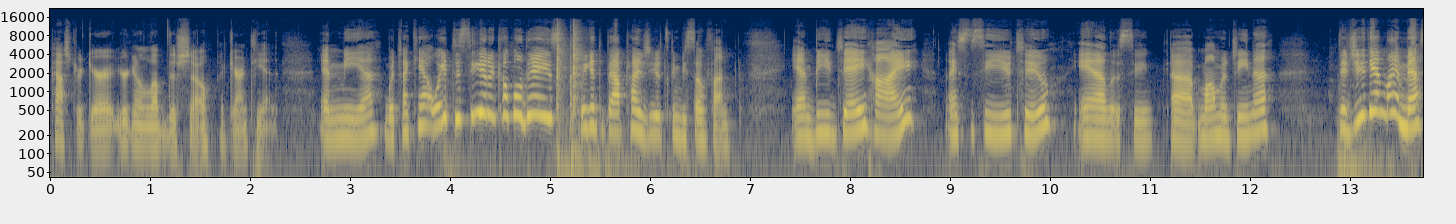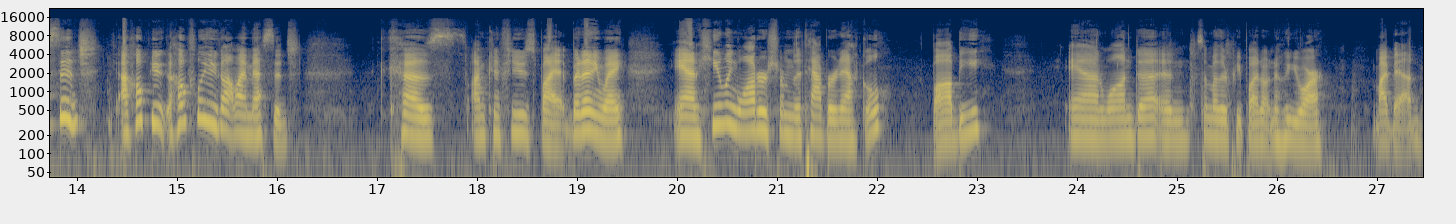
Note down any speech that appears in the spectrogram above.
Pastor Garrett, you're going to love this show. I guarantee it and Mia, which I can't wait to see in a couple days. We get to baptize you. It's going to be so fun. And BJ, hi. Nice to see you too. And let's see, uh, Mama Gina. Did you get my message? I hope you. Hopefully, you got my message, because I'm confused by it. But anyway, and healing waters from the tabernacle, Bobby, and Wanda, and some other people. I don't know who you are. My bad.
